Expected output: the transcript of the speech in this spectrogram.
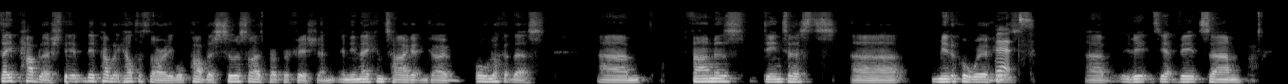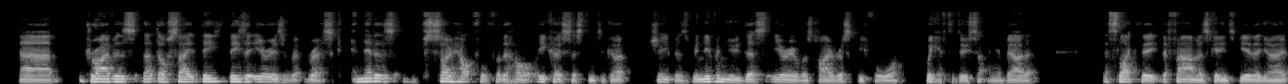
they publish, their, their public health authority will publish suicides by profession, and then they can target and go, oh, look at this. Um, farmers, dentists, uh, medical workers, vets, uh, vets, yeah, vets, um, uh, drivers that they'll say these these are areas of risk, and that is so helpful for the whole ecosystem to go. Jeepers, we never knew this area was high risk before. We have to do something about it. It's like the the farmers getting together, you know,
